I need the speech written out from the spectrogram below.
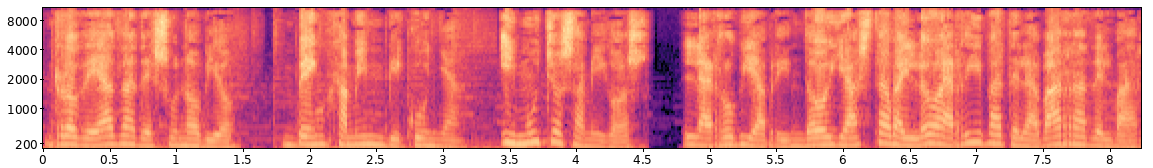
rodeada de su novio, Benjamín Vicuña, y muchos amigos, la rubia brindó y hasta bailó arriba de la barra del bar.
